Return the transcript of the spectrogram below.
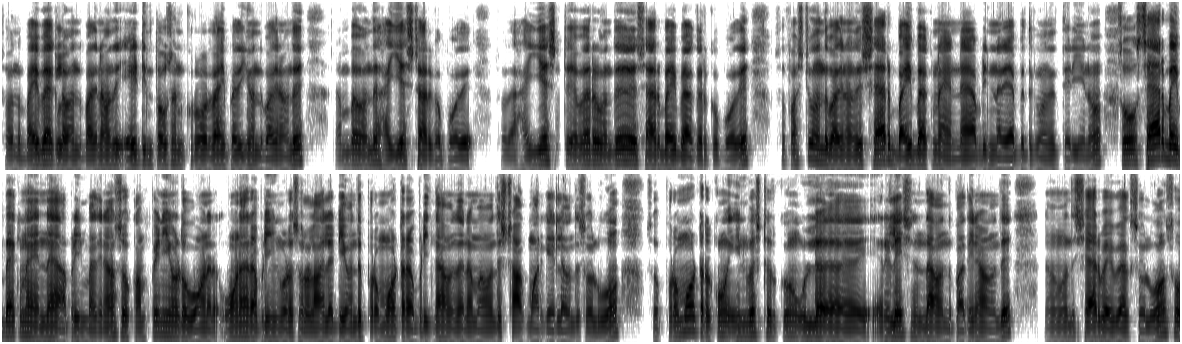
ஸோ அந்த பைபேக்கில் வந்து பார்த்தீங்கன்னா வந்து 18,000 க்ரோர் தான் இப்போதைக்கு வந்து பார்த்தீங்கன்னா வந்து ரொம்ப வந்து ஹையஸ்ட்டாக இருக்க போகுது ஸோ அந்த ஹையஸ்ட் எவர் வந்து ஷேர் பைபேக் இருக்க போது. ஸோ ஃபஸ்ட்டு வந்து பார்த்தீங்கன்னா வந்து ஷேர் பை பைபேக்னா என்ன அப்படின்னு நிறைய பேத்துக்கு வந்து தெரியணும். ஸோ ஷேர் பைபேக்னா என்ன அப்படின்னு பார்த்தீங்கன்னா, ஸோ கம்பெனியோட ஓனர் ஓனர் அப்படின்னு கூட சொல்லலாம். இல்லாட்டி வந்து ப்ரொமோட்டர் அப்படின்னு தான் வந்து நம்ம வந்து ஸ்டாக் மார்க்கெட்டில் வந்து சொல்லுவோம். ஸோ ப்ரொமோட்டருக்கும், இன்வெஸ்டருக்கும் உள்ள ரிலேஷன் தான் வந்து பார்த்தீங்கன்னா வந்து நம்ம வந்து ஷேர் பைபேக் சொல்லுவோம். ஸோ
